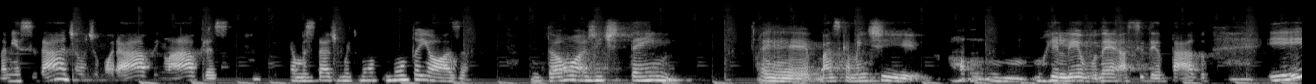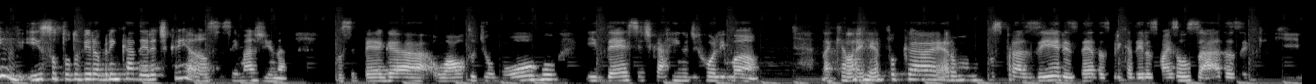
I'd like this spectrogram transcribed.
na minha cidade, onde eu morava, em Lavras, é uma cidade muito montanhosa. Então, a gente tem é, basicamente um, um, relevo né, acidentado, e isso tudo vira brincadeira de criança, você imagina. Você pega o alto de um morro e desce de carrinho de rolimã. Naquela época era um dos prazeres, né, das brincadeiras mais ousadas, que, que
